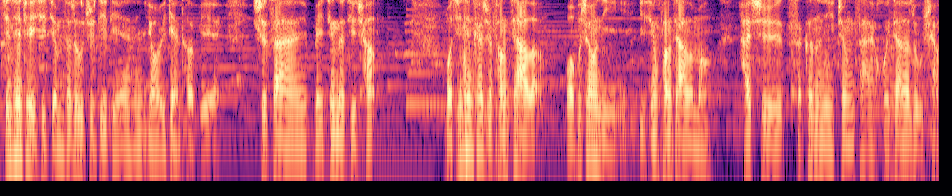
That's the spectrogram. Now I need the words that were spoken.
今天这一期节目的录制地点有一点特别，是在北京的机场。我今天开始放假了，我不知道你已经放假了吗？还是此刻的你正在回家的路上？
